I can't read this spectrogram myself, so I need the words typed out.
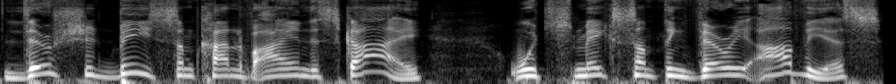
there should be some kind of eye in the sky, which makes something very obvious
